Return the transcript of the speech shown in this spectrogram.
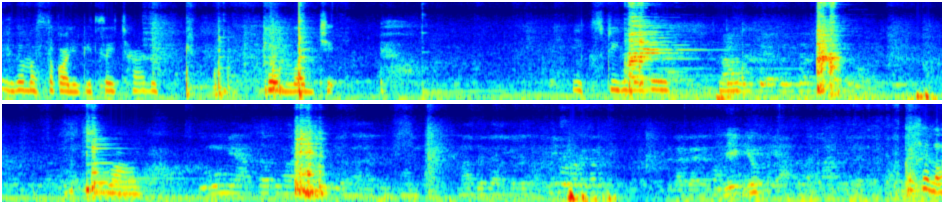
एकदम मस्त क्वालिटीचं आहे छान. आहे होम वनची एक स्टीलमध्ये वाव कशाला?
